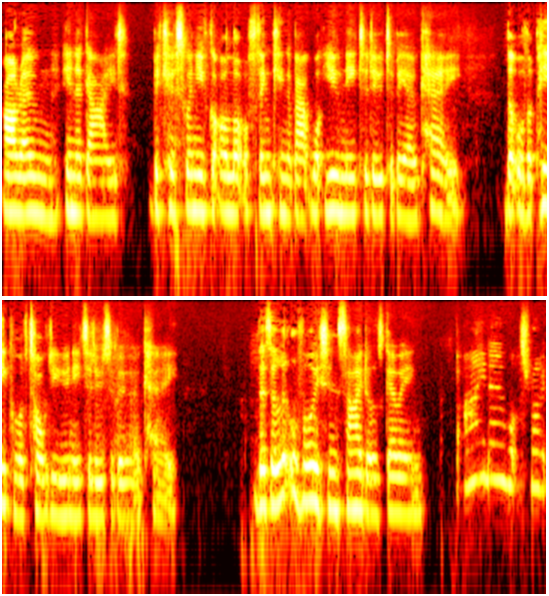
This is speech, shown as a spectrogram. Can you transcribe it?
our own inner guide because when you've got a lot of thinking about what you need to do to be okay that other people have told you you need to do to be okay there's a little voice inside us going i know what's right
